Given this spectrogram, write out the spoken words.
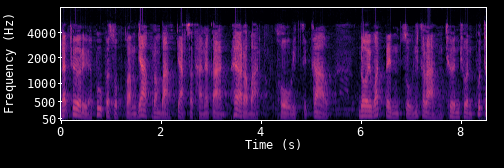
และช่วยเหลือผู้ประสบความยากลำบากจากสถานการณ์แพร่ระบาดโควิด -19 โดยวัดเป็นศูนย์กลางเชิญชวนพุทธ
